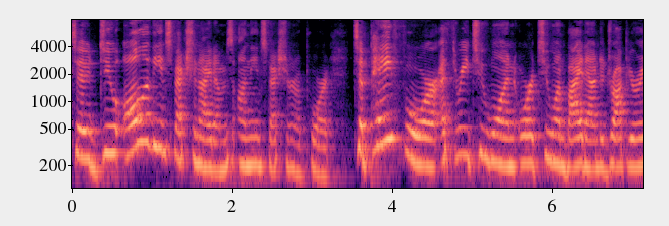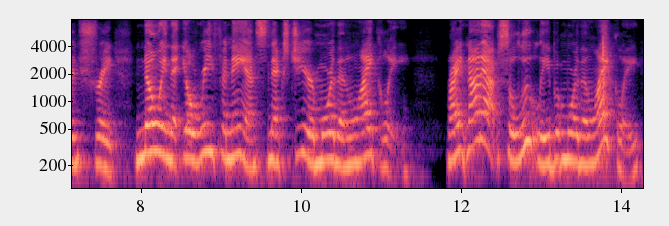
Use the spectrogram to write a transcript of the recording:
to do all of the inspection items on the inspection report, to pay for a 321 or a 21 buy down to drop your interest rate, knowing that you'll refinance next year more than likely, right? Not absolutely, but more than likely.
